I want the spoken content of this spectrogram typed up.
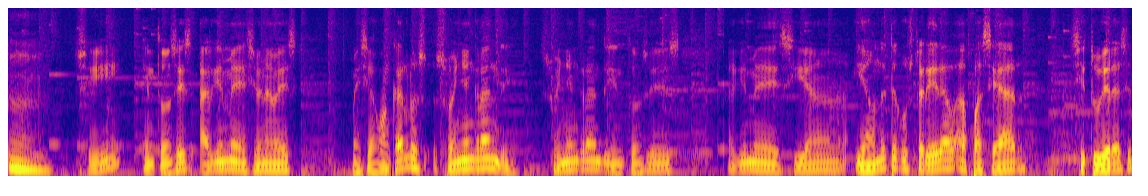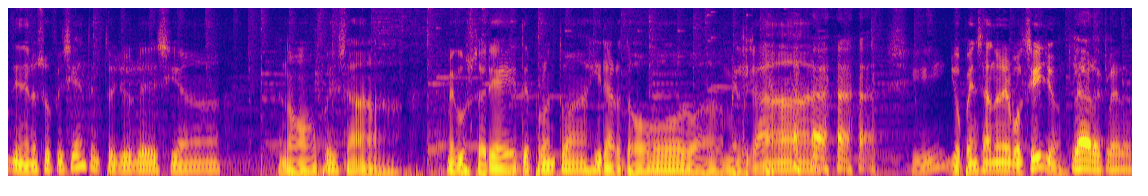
Mm. Sí, entonces alguien me decía una vez, me decía, Juan Carlos, sueñan grande, sueñan grande. Y entonces alguien me decía, ¿y a dónde te gustaría ir a, pasear si tuvieras el dinero suficiente? Entonces yo le decía, no, pues a... Me gustaría ir de pronto a Girardot a Melgar. sí, yo pensando en el bolsillo. Claro, claro.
